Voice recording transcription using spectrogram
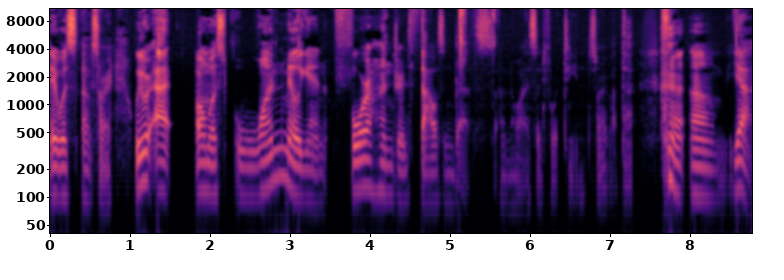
It was oh sorry, we were at almost 1,400,000 deaths. I don't know why I said 14. Sorry about that. um, yeah.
